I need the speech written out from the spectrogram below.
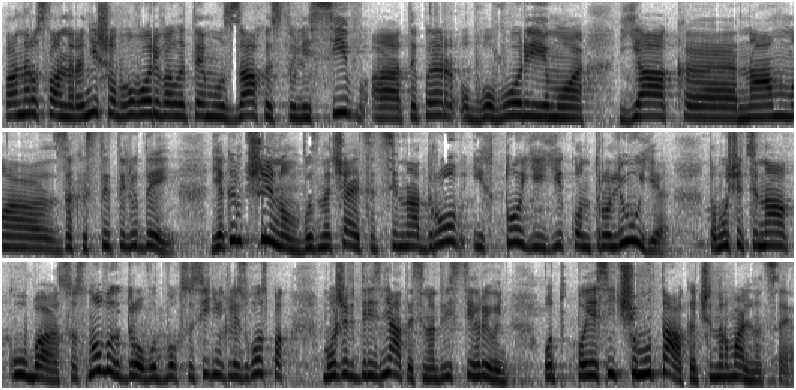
Пане Руслане, раніше обговорювали тему захисту лісів, а тепер обговорюємо, як е, нам е, захистити людей. Яким чином визначається ціна дров і хто її контролює? Тому що ціна куба соснових дров у двох сусідніх лісгоспах може відрізнятися на 200 гривень. От поясніть, чому так, а чи нормально це?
